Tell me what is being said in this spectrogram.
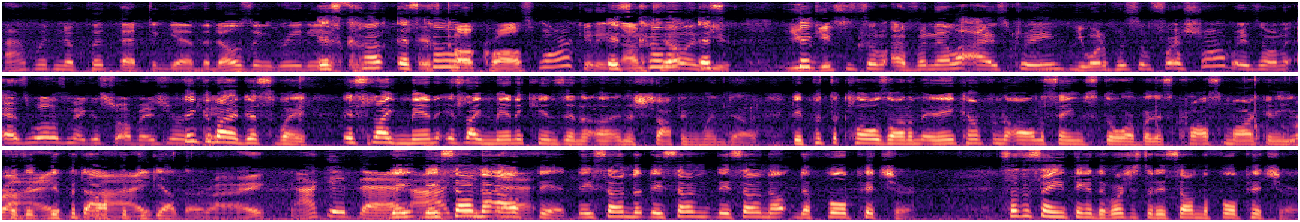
I wouldn't have put that together. Those ingredients. It's, con- it's, It's called, called cross marketing. I'm called- telling you. You think- get you some uh, vanilla ice cream. You want to put some fresh strawberries on it, as well as make a strawberry shortcake. Think about it this way: it's like man, it's like mannequins in a, uh, in a shopping window. They put the clothes on them, and they come from the, all the same store, but it's cross marketing because they, they put the outfit together. Right. I get that. They I they sell the that. outfit. They sell the, they sell they sell the, the full picture. So it's the same thing at the grocery store. They sell them the full picture.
